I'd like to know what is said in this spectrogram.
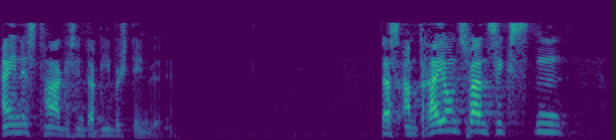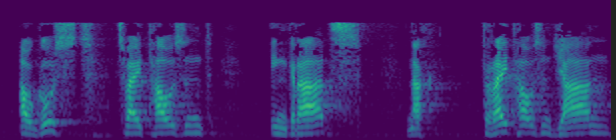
eines Tages in der Bibel stehen würde, dass am 23. August 2000 in Graz nach 3000 Jahren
